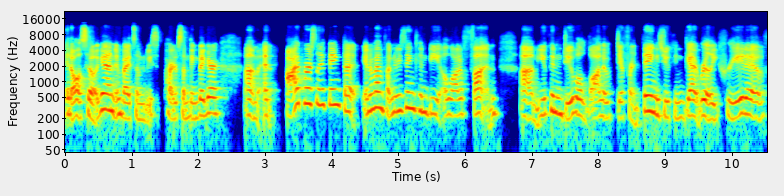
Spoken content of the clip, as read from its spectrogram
It also again invites them to be part of something bigger. Um, and i personally think that in-event fundraising can be a lot of fun. Um, you can do a lot of different things. You can get really creative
